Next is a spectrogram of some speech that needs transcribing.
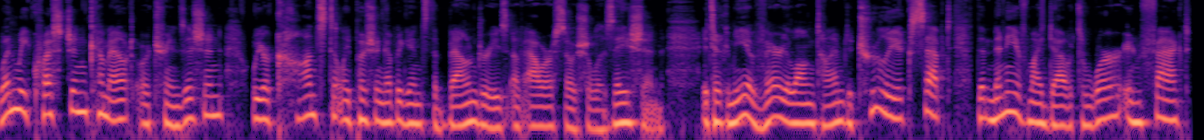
When we question, come out, or transition, we are constantly pushing up against the boundaries of our socialization. It took me a very long time to truly accept that many of my doubts were, in fact,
